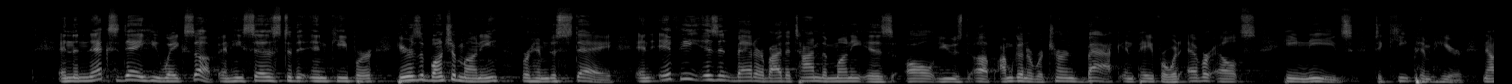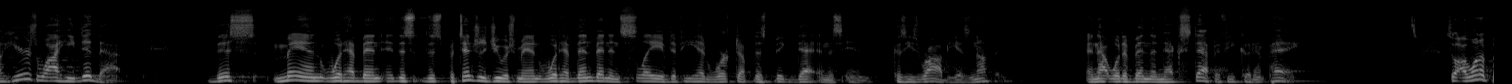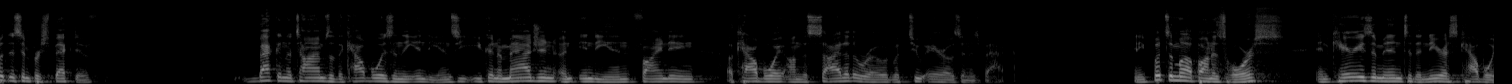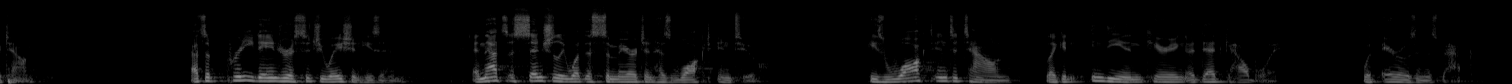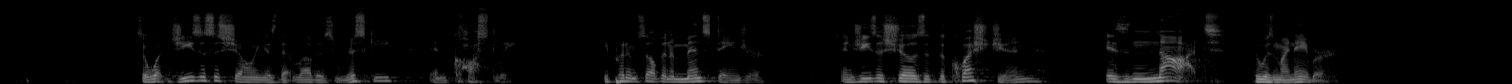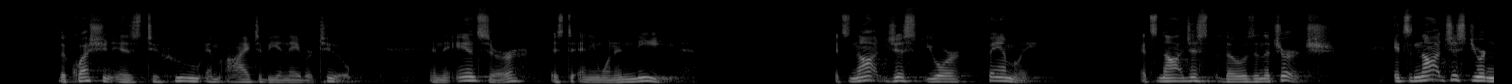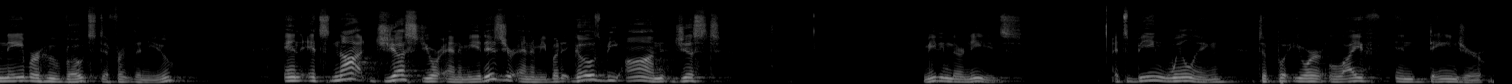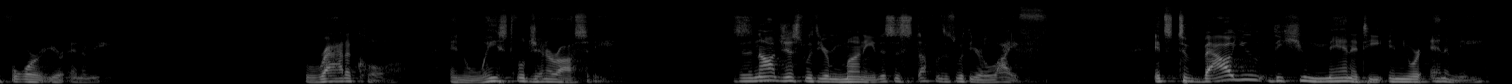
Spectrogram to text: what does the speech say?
And the next day he wakes up and he says to the innkeeper, Here's a bunch of money for him to stay. And if he isn't better by the time the money is all used up, I'm going to return back and pay for whatever else he needs to keep him here. Now, here's why he did that. This man would have been, this, this potentially Jewish man would have then been enslaved if he had worked up this big debt in this inn because he's robbed, he has nothing. And that would have been the next step if he couldn't pay. So I want to put this in perspective. Back in the times of the cowboys and the Indians, you can imagine an Indian finding a cowboy on the side of the road with two arrows in his back. And he puts him up on his horse and carries him into the nearest cowboy town. That's a pretty dangerous situation he's in. And that's essentially what this Samaritan has walked into. He's walked into town like an Indian carrying a dead cowboy with arrows in his back. So, what Jesus is showing is that love is risky and costly. He put himself in immense danger. And Jesus shows that the question is not who is my neighbor? The question is to who am I to be a neighbor to? And the answer is to anyone in need. It's not just your family, it's not just those in the church. It's not just your neighbor who votes different than you. And it's not just your enemy, it is your enemy, but it goes beyond just meeting their needs. It's being willing to put your life in danger for your enemy. Radical and wasteful generosity. This is not just with your money, this is stuff that's with your life. It's to value the humanity in your enemy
